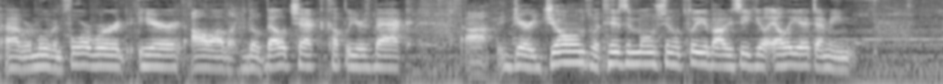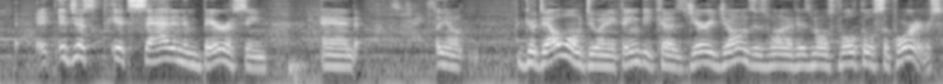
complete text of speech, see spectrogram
Uh, we're moving forward here." All like Bill Belichick a couple years back. Uh, Jerry Jones with his emotional plea about Ezekiel Elliott. I mean, it, it just it's sad and embarrassing, and you know Goodell won't do anything because Jerry Jones is one of his most vocal supporters.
